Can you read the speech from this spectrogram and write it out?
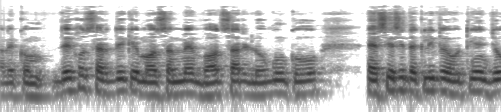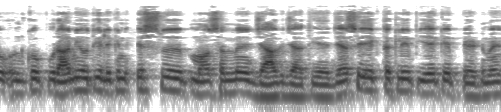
वालेकुम। देखो, सर्दी के मौसम में बहुत सारे लोगों को ऐसी ऐसी तकलीफें होती हैं जो उनको पुरानी होती है, लेकिन इस मौसम में जाग जाती है। जैसे एक तकलीफ़ ये है कि पेट में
